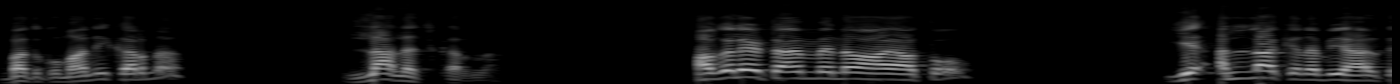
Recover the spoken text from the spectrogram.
بدگمانی کرنا، لالچ کرنا۔ اگلے ٹائم میں نہ آیا تو یہ اللہ کے نبی حضرت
